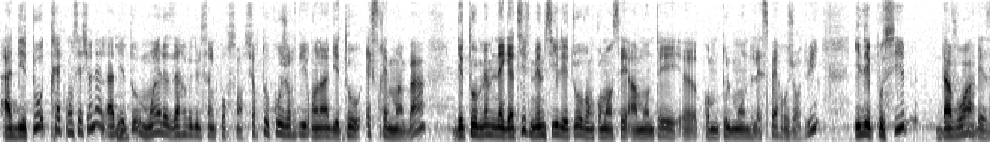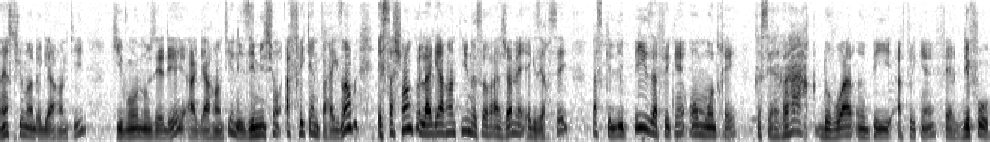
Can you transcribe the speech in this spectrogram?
à des taux très concessionnels, à des mm. taux moins de 0,5%. Surtout qu'aujourd'hui, on a des taux extrêmement bas, des taux même négatifs, même si les taux vont commencer à monter euh, comme tout le monde l'espère aujourd'hui. Il est possible d'avoir des instruments de garantie qui vont nous aider à garantir les émissions africaines, par exemple, et sachant que la garantie ne sera jamais exercée parce que les pays africains ont montré que c'est rare de voir un pays africain faire défaut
